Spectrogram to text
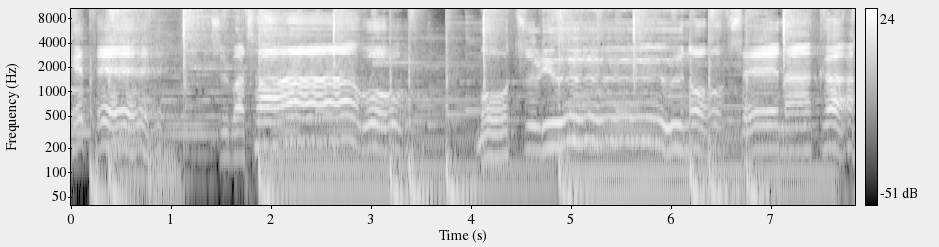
けて翼を持つ竜の背中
